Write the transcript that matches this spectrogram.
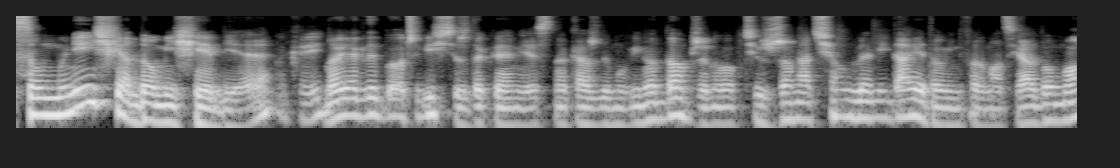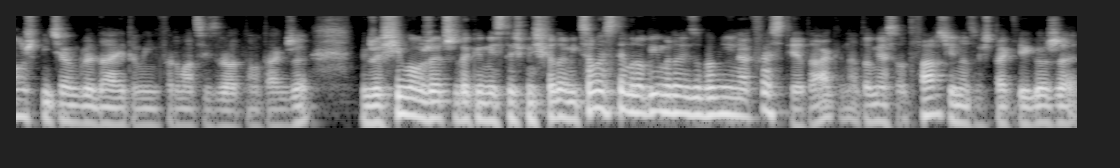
są mniej świadomi siebie, Okay. no i jak gdyby oczywiście, że tak powiem jest, no każdy mówi, no dobrze, no bo przecież żona ciągle mi daje tą informację, albo mąż mi ciągle daje tą informację zwrotną, także, także siłą rzeczy, tak powiem, jesteśmy świadomi. Co my z tym robimy, to jest zupełnie inna kwestia, tak? Natomiast otwarcie na coś takiego, że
